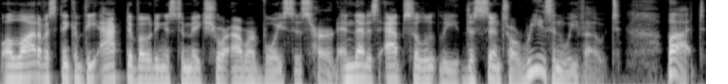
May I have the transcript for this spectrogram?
A lot of us think of the act of voting as to make sure our voice is heard, and that is absolutely the central reason we vote. But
